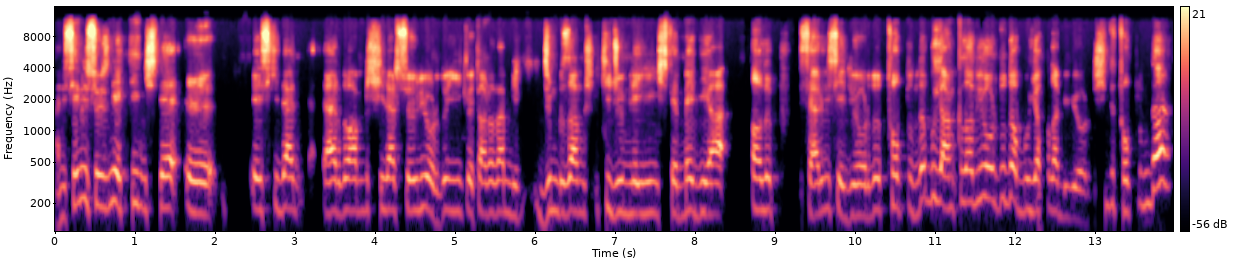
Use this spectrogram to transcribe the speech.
hani senin sözünü ettiğin işte e, eskiden Erdoğan bir şeyler söylüyordu. İyi kötü aradan bir cımbızlanmış iki cümleyi işte medya alıp servis ediyordu. Toplumda bu yankılanıyordu da bu yapılabiliyordu. Şimdi toplumda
